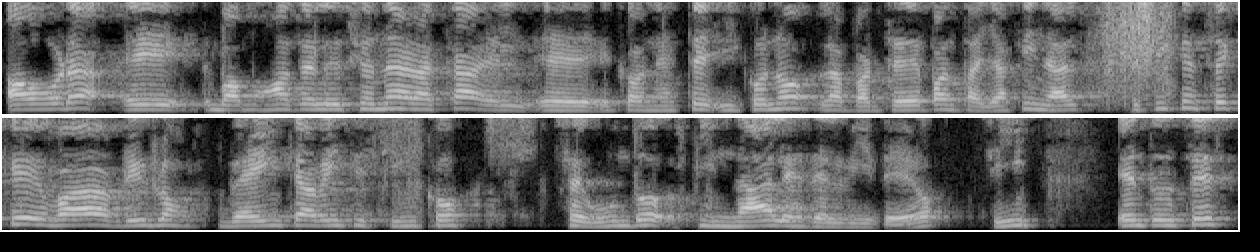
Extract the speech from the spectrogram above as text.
ahora eh, vamos a seleccionar acá el, eh, con este icono la parte de pantalla final. Y fíjense que va a abrir los 20 a 25 segundos finales del video. ¿sí? Entonces,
